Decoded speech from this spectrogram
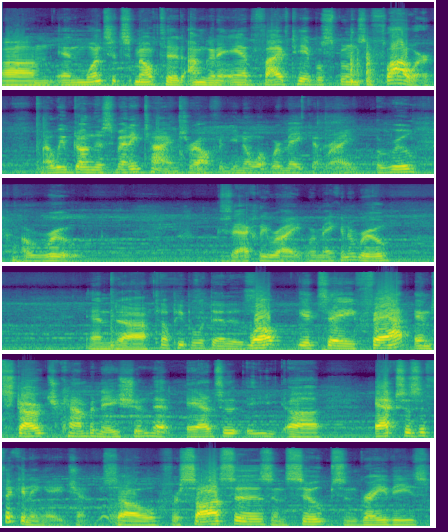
Um, and once it's melted, I'm going to add five tablespoons of flour. Now, we've done this many times, Ralph, and you know what we're making, right? A roux. A roux. Exactly right. We're making a roux. And, uh, Tell people what that is. well, it's a fat and starch combination that adds a, uh, acts as a thickening agent. So for sauces and soups and gravies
